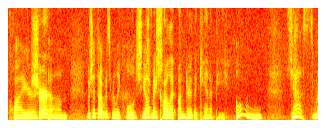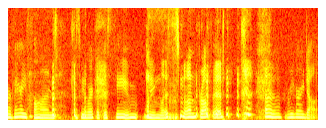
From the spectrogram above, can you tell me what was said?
choir, Sure. um, which I thought was really cool. She also might call it under the canopy. Oh, yes, we're very fond because we work at the same nameless nonprofit, uh, referring to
